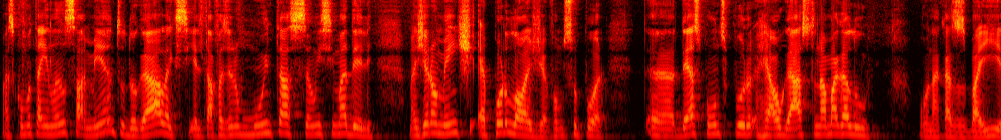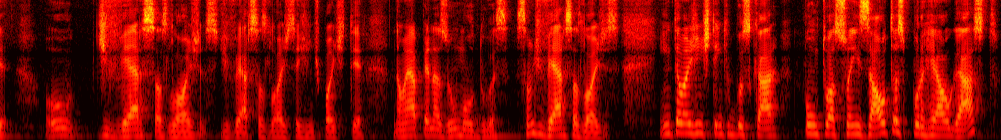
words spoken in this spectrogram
Mas como está em lançamento do Galaxy, ele está fazendo muita ação em cima dele. Mas geralmente é por loja, vamos supor, ah, 10 pontos por real gasto na Magalu ou na Casas Bahia, ou diversas lojas, diversas lojas a gente pode ter. Não é apenas uma ou duas, são diversas lojas. Então a gente tem que buscar pontuações altas por real gasto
